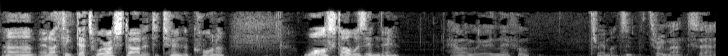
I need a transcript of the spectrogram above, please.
Um, and I think that's where I started to turn the corner. Whilst I was in there, How long were you in there for? three months. Three months. Uh,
